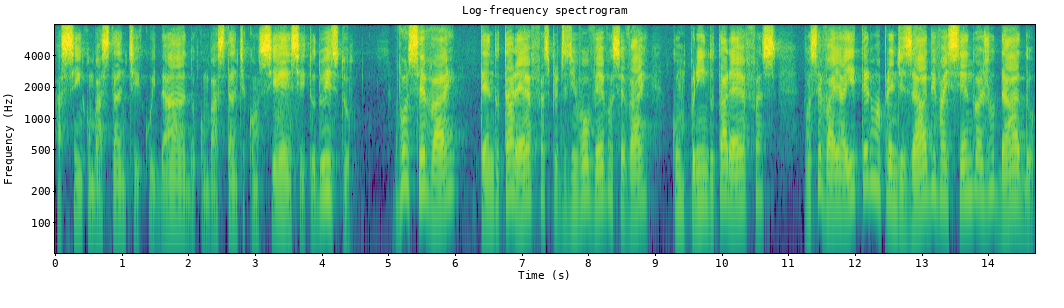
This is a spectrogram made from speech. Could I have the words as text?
assim com bastante cuidado, com bastante consciência e tudo isto, você vai tendo tarefas para desenvolver, você vai cumprindo tarefas, você vai aí ter um aprendizado e vai sendo ajudado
